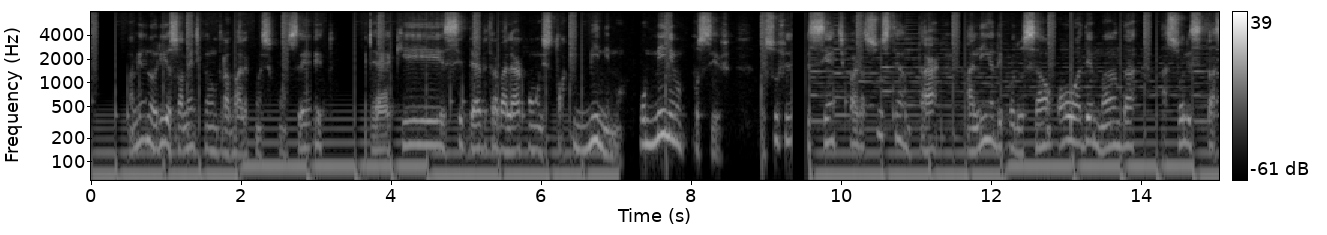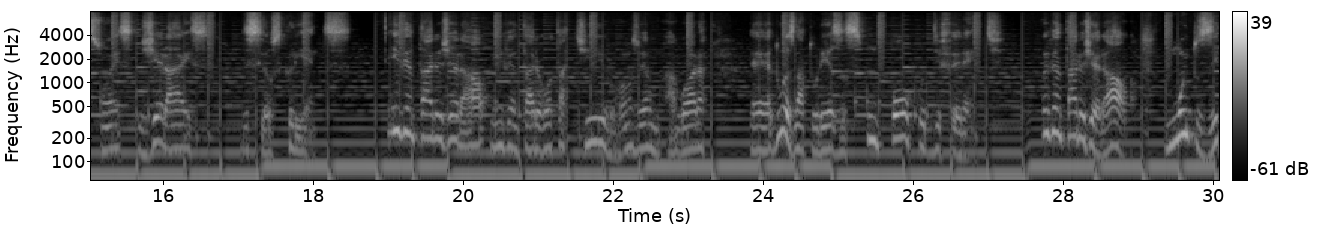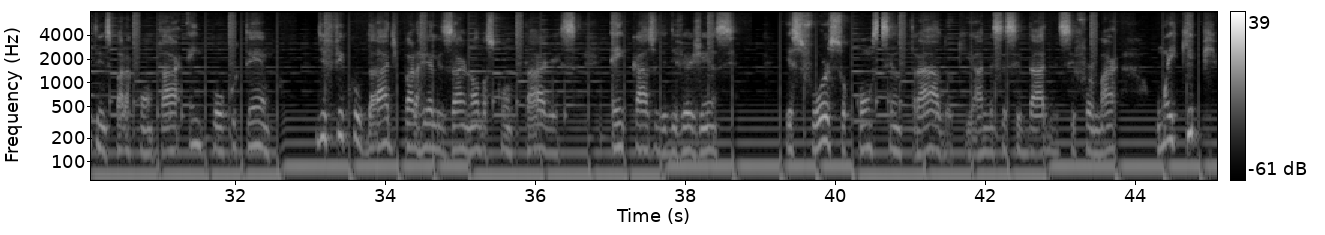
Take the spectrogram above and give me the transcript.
a minoria somente que não trabalha com esse conceito, é que se deve trabalhar com um estoque mínimo, o mínimo possível, o suficiente para sustentar a linha de produção ou a demanda, as solicitações gerais de seus clientes. Inventário geral e inventário rotativo. Vamos ver agora é, duas naturezas um pouco diferentes. O inventário geral, muitos itens para contar em pouco tempo, dificuldade para realizar novas contagens em caso de divergência, esforço concentrado, que há necessidade de se formar uma equipe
